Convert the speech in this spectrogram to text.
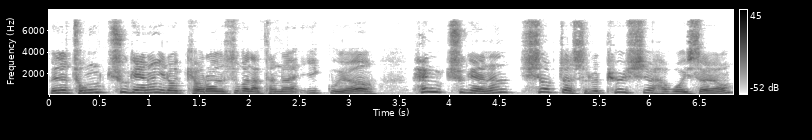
그래서 종축에는 이런 결혼수가 나타나 있고요. 횡축에는 실업자 수를 표시하고 있어요.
